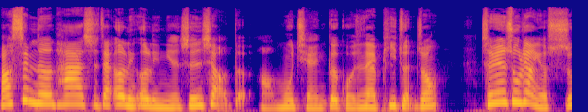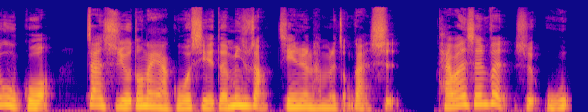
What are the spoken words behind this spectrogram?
RCEP 呢，它是在二零二零年生效的啊，目前各国正在批准中，成员数量有十五国，暂时由东南亚国协的秘书长兼任他们的总干事，台湾身份是无。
